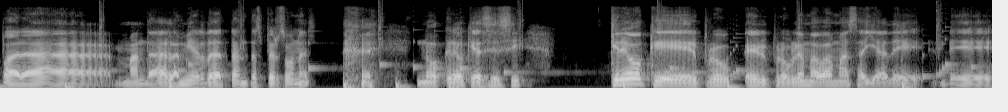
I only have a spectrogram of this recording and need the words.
Para mandar a la mierda a tantas personas. no creo que así sí. Creo que el, problema va más allá de, de,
